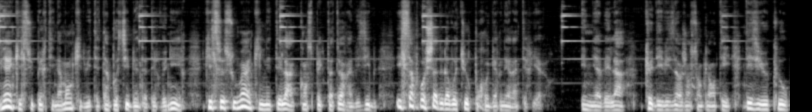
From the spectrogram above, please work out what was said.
Bien qu'il sût pertinemment qu'il lui était impossible d'intervenir, qu'il se souvint qu'il n'était là qu'en spectateur invisible, il s'approcha de la voiture pour regarder à l'intérieur. Il n'y avait là que des visages ensanglantés, des yeux clos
